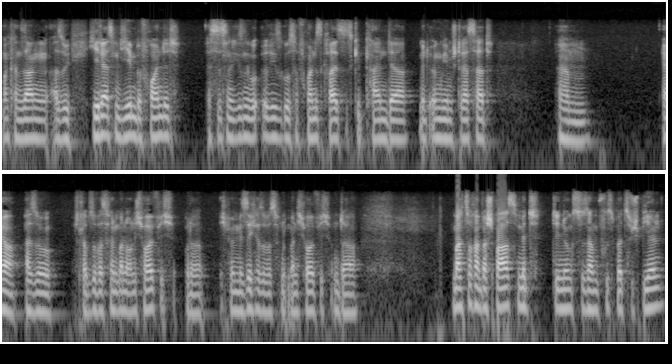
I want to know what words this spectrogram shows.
man kann sagen, also jeder ist mit jedem befreundet. Es ist ein riesen, riesengroßer Freundeskreis. Es gibt keinen, der mit irgendwem Stress hat. Ähm, ja, also ich glaube, sowas findet man auch nicht häufig. Oder ich bin mir sicher, sowas findet man nicht häufig. Und da macht es auch einfach Spaß, mit den Jungs zusammen Fußball zu spielen.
